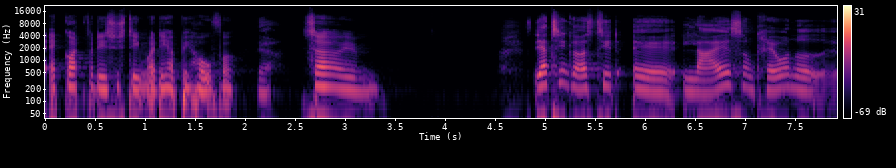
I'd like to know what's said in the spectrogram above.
er godt for det system, og det har behov for. Ja. Så øh, Jeg tænker også tit øh, lege, som kræver noget,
